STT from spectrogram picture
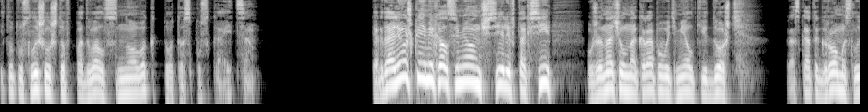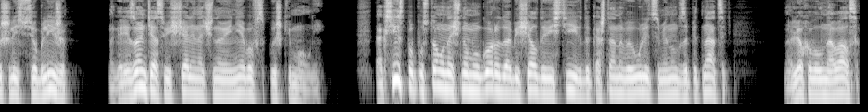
и тут услышал, что в подвал снова кто-то спускается. Когда Алешка и Михаил Семенович сели в такси, уже начал накрапывать мелкий дождь. Раскаты грома слышались все ближе. На горизонте освещали ночное небо вспышки молний. Таксист по пустому ночному городу обещал довести их до Каштановой улицы минут за пятнадцать. Но Леха волновался.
